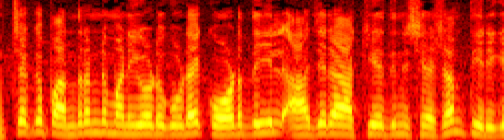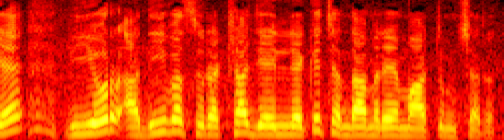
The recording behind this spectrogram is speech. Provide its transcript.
ഉച്ചയ്ക്ക് പന്ത്രണ്ട് മണിയോടുകൂടെ കോടതിയിൽ ഹാജരാക്കിയതിനു ശേഷം തിരികെ വിയൂർ അതീവ സുരക്ഷാ ജയിലിലേക്ക് ചെന്താമരയെ മാറ്റും ശരത്.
